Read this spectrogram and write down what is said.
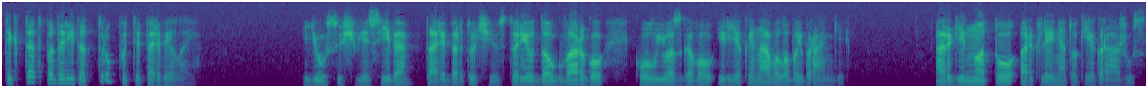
tik tad padaryta truputį per vėlai. Jūsų šviesybė, tarė Bertučijus, turėjau daug vargo, kol juos gavau ir jie kainavo labai brangiai. Argi nuo to arkliai netokie gražūs?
